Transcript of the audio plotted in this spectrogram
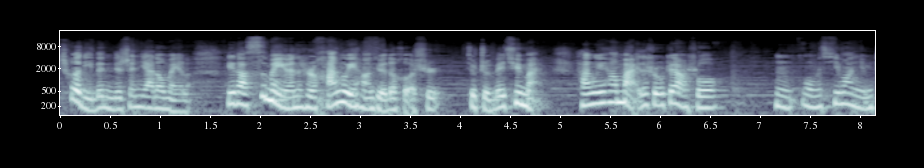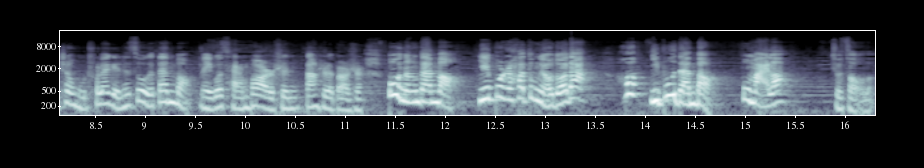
彻底的你的身家都没了。跌到四美元的时候，韩国银行觉得合适，就准备去买。韩国银行买的时候这样说：“嗯，我们希望你们政府出来给他做个担保。”美国财政鲍尔森当时的鲍尔森不能担保，因为不知道他动有多大。嚯！你不担保，不买了就走了。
